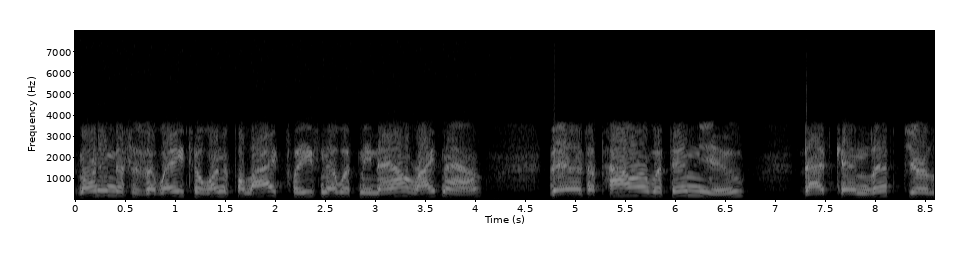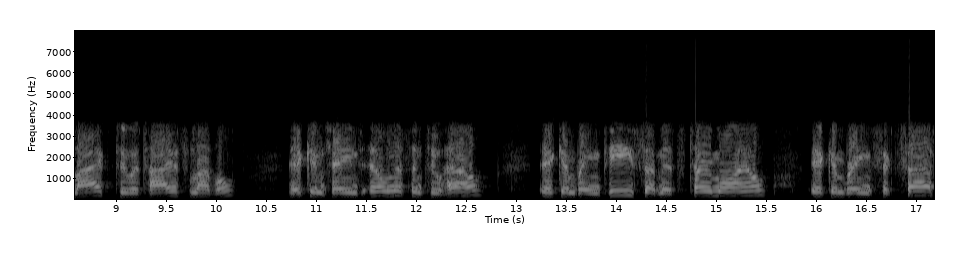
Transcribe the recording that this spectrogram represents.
Good morning. This is the way to a wonderful life. Please know with me now, right now, there is a power within you that can lift your life to its highest level. It can change illness into health. It can bring peace amidst turmoil. It can bring success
